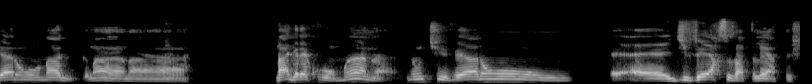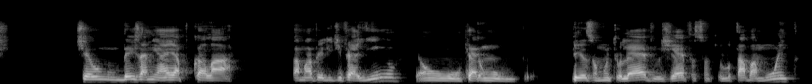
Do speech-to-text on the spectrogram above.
eram na, na, na, na greco-romana não tiveram é, diversos atletas. Tinha um, desde a minha época lá, chamava ele de velhinho, que, é um, que era um peso muito leve, o Jefferson, que lutava muito,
